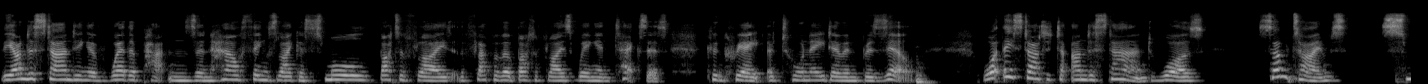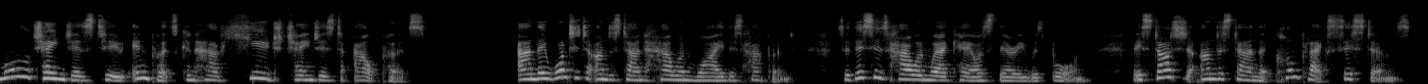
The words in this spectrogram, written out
the understanding of weather patterns and how things like a small butterfly, the flap of a butterfly's wing in Texas, can create a tornado in Brazil. What they started to understand was sometimes small changes to inputs can have huge changes to outputs. And they wanted to understand how and why this happened. So, this is how and where chaos theory was born they started to understand that complex systems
